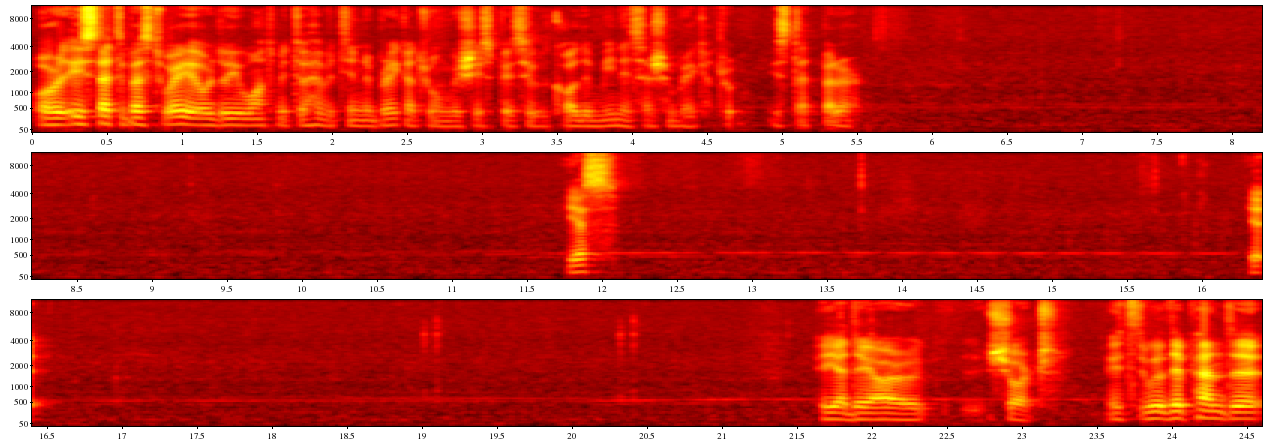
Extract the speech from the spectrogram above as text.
Or is that the best way, or do you want me to have it in the breakout room, which is basically called the mini session breakout room? Is that better? Yes? Yeah. Yeah, they are short. It will depend. Uh,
